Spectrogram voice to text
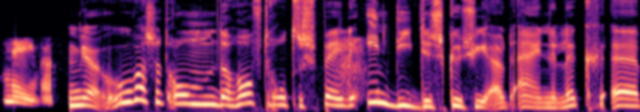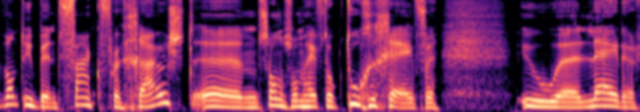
nemen. Ja, hoe was het om de hoofdrol te spelen in die discussie uiteindelijk? Uh, want u bent vaak verguisd. Uh, heeft ook toegegeven, uw uh, leider...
